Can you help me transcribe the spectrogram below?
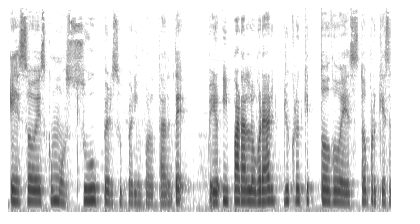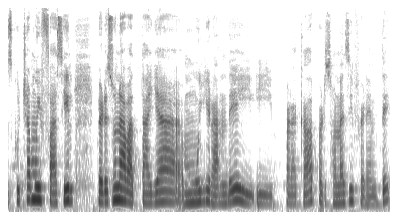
eso es como súper, súper importante. Y para lograr, yo creo que todo esto, porque se escucha muy fácil, pero es una batalla muy grande y, y para cada persona es diferente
